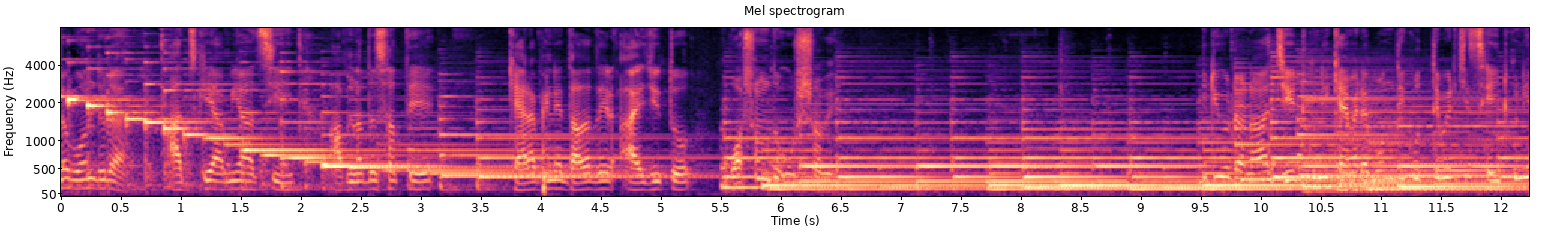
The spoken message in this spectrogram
হ্যালো বন্ধুরা, আজকে আমি আছি আপনাদের সাথে ক্যারাফিনের দাদাদের আয়োজিত বসন্ত উৎসবে। ভিডিওটা না, যেটুকুনি ক্যামেরা বন্দি করতে পেরেছি সেইটুকুনি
